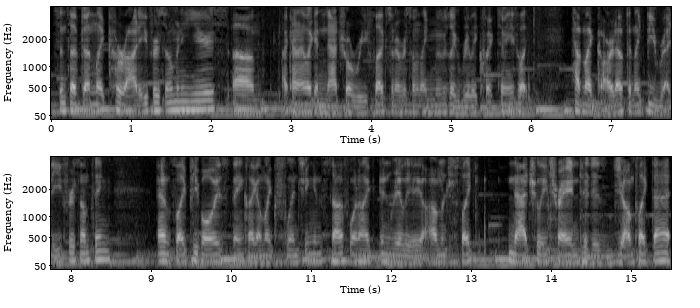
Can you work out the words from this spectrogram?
since I've done like karate for so many years, um, I kind of like a natural reflex whenever someone like moves like really quick to me to like have my guard up and like be ready for something. And it's like people always think like I'm like flinching and stuff when like and really I'm just like naturally trained to just jump like that.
